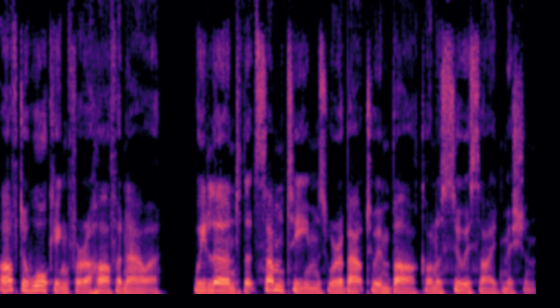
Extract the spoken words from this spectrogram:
After walking for a half an hour, we learned that some teams were about to embark on a suicide mission.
